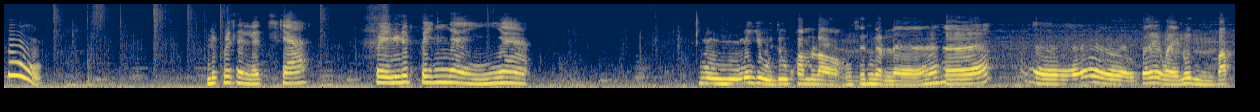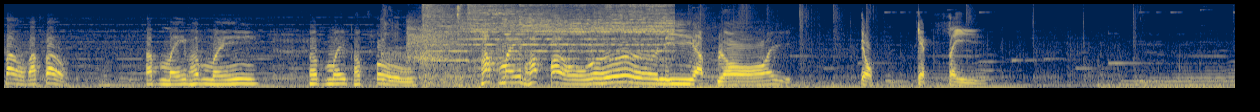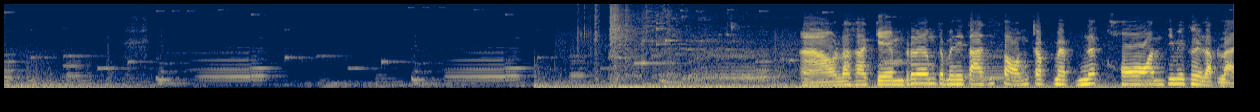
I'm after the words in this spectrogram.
อื้อนึกไปไหนแล้วจ๊ะไปลึกไปไหนเนี่ยมึงไม่อยู่ดูความหล่อของฉันกันเหรอฮะเออเฮ้ยวัยรุ่นบับเป้าบับเป้าพับไหมพับไหมพับไหมพับเป้าพับไหมพับเป้าเออเรียบร้อย จบเก็บสี่ เอาละค่ะเกมเริ่มกันไปในตาที่สองกับแมปนครที่ไม่เคยหลับไหล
